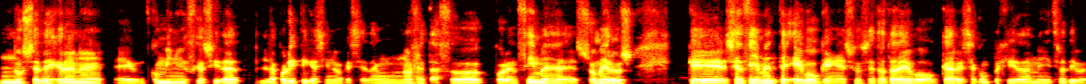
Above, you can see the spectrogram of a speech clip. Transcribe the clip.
no se desgrana eh, con minuciosidad la política, sino que se dan unos retazos por encima, eh, someros, que sencillamente evoquen eso. Se trata de evocar esa complejidad administrativa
